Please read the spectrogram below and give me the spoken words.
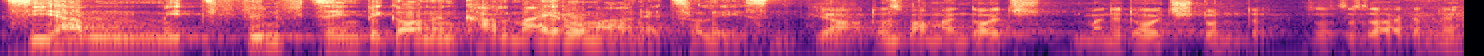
Sie haben mit 15 begonnen, Karl May-Romane zu lesen. Ja, das Und war mein Deutsch, meine Deutschstunde sozusagen. Ne?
